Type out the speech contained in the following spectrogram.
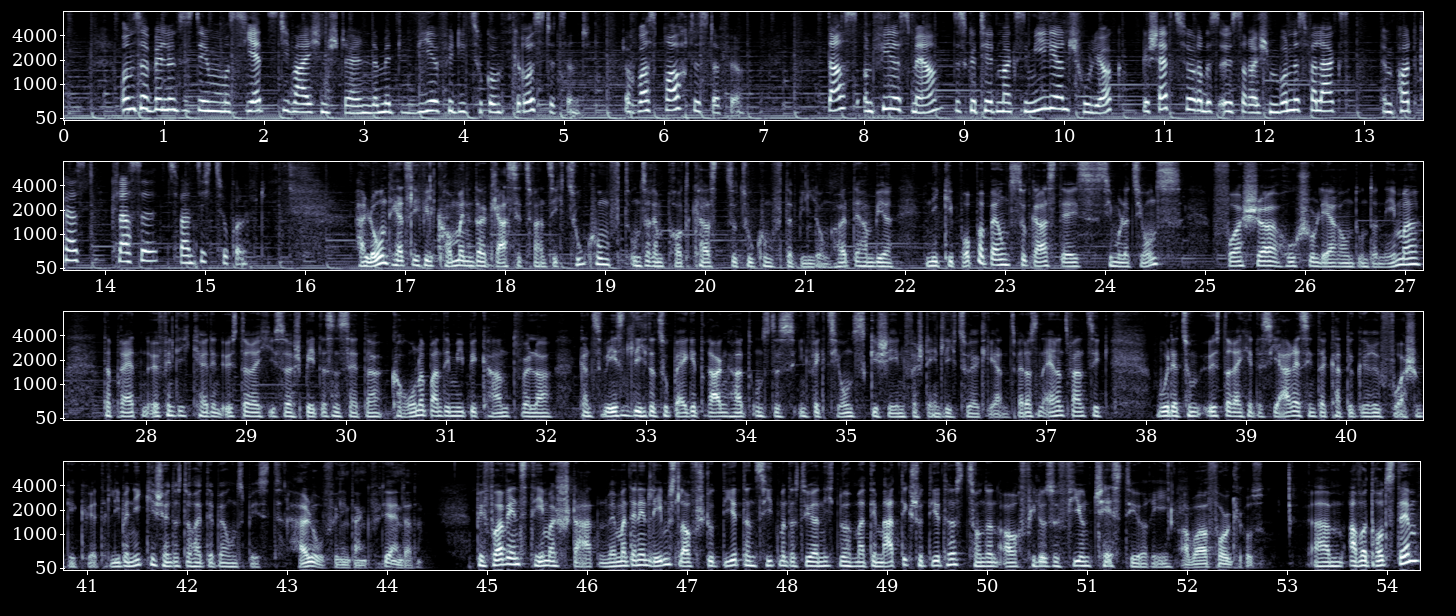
Unser Bildungssystem muss jetzt die Weichen stellen, damit wir für die Zukunft gerüstet sind. Doch was braucht es dafür? Das und vieles mehr diskutiert Maximilian Schuljock, Geschäftsführer des österreichischen Bundesverlags, im Podcast Klasse 20 Zukunft. Hallo und herzlich willkommen in der Klasse 20 Zukunft, unserem Podcast zur Zukunft der Bildung. Heute haben wir Niki Popper bei uns zu Gast. Er ist Simulationsforscher, Hochschullehrer und Unternehmer. Der breiten Öffentlichkeit in Österreich ist er spätestens seit der Corona-Pandemie bekannt, weil er ganz wesentlich dazu beigetragen hat, uns das Infektionsgeschehen verständlich zu erklären. 2021 wurde er zum Österreicher des Jahres in der Kategorie Forschung gekürt. Lieber Niki, schön, dass du heute bei uns bist. Hallo, vielen Dank für die Einladung. Bevor wir ins Thema starten, wenn man deinen Lebenslauf studiert, dann sieht man, dass du ja nicht nur Mathematik studiert hast, sondern auch Philosophie und Jazztheorie. Aber erfolglos. Ähm, aber trotzdem,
